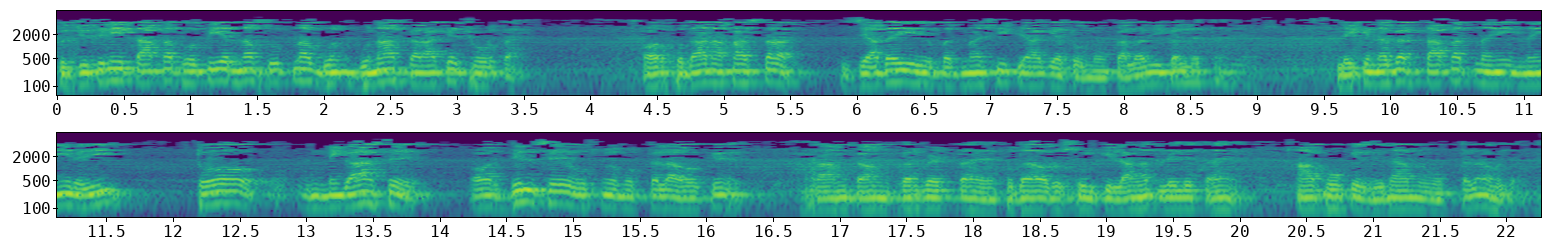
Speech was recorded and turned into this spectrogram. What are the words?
تو جتنی طاقت ہوتی ہے، نفس اتنا گناہ کرا کے چھوڑتا ہے۔ اور خدا نخواستہ، زیادہ ہی بدماشی پہ آ گیا تو منہ کالا بھی کر لیتا ہے۔ لیکن اگر طاقت نہیں نہیں رہی، تو نگاہ سے اور دل سے اس میں مبتلا ہو کے حرام کام کر بیٹھتا ہے، خدا اور رسول کی لانت لے لیتا ہے، آنکھوں کے زنا میں مبتلا ہو جاتا ہے۔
